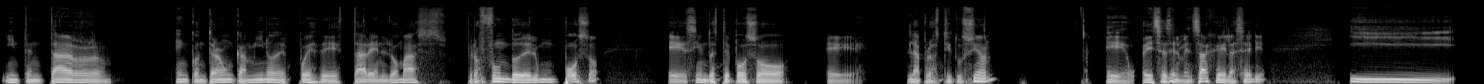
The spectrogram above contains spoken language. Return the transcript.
intentar encontrar un camino después de estar en lo más profundo de un pozo, eh, siendo este pozo eh, la prostitución. ese es el mensaje de la serie. Y,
